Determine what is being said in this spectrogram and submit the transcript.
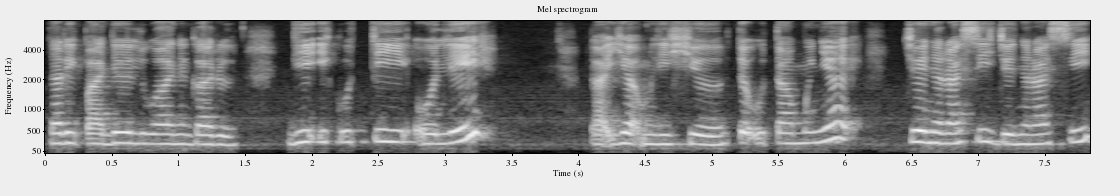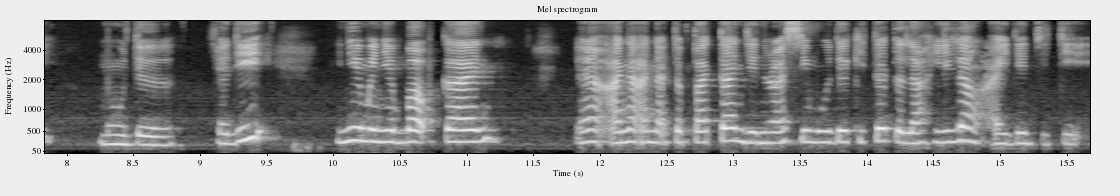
daripada luar negara. Diikuti oleh rakyat Malaysia, terutamanya generasi-generasi muda. Jadi, ini menyebabkan ya, anak-anak tempatan generasi muda kita telah hilang identiti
